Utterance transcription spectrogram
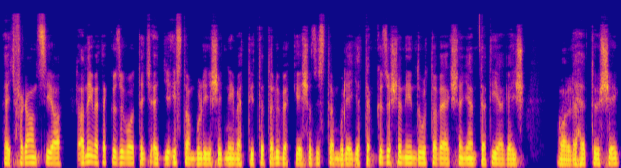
egy francia, a németek közül volt egy, egy isztambuli és egy német, tehát a Lübeck és az isztambuli egyetem közösen indult a versenyen, tehát ilyenre is van lehetőség.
